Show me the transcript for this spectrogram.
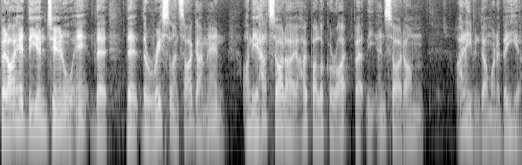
But I had the internal, eh, the, the, the wrestling. So I go, man, on the outside, I hope I look all right, but the inside, I'm, I don't even don't want to be here.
